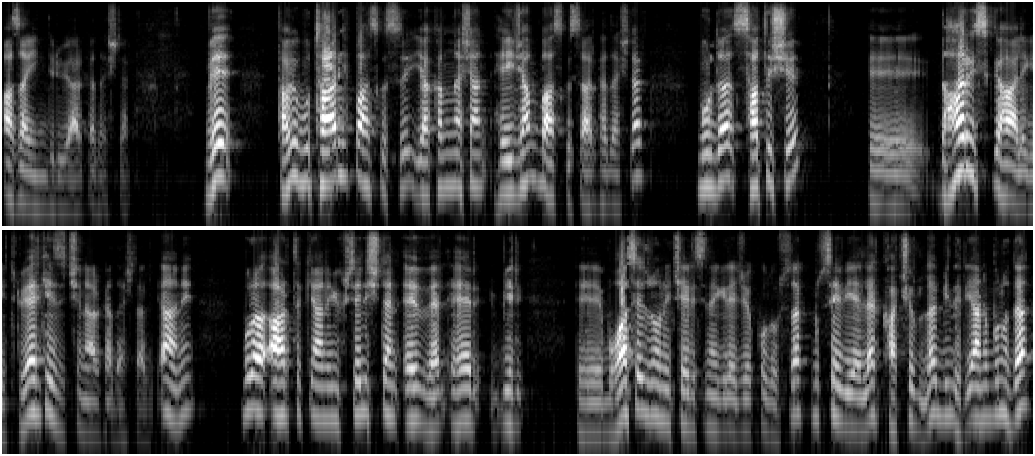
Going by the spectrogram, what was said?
aza indiriyor arkadaşlar. Ve tabii bu tarih baskısı, yakınlaşan heyecan baskısı arkadaşlar burada satışı e, daha riskli hale getiriyor herkes için arkadaşlar. Yani bura artık yani yükselişten evvel eğer bir e, boğa sezonu içerisine girecek olursak bu seviyeler kaçırılabilir. Yani bunu da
